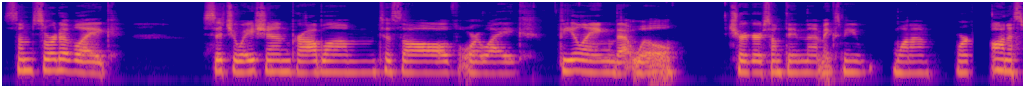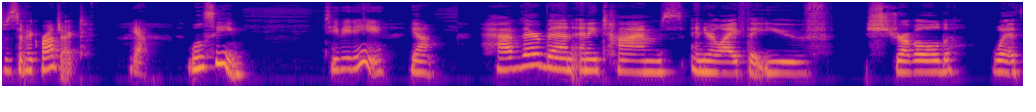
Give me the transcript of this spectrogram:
some sort of like situation, problem to solve, or like feeling that will trigger something that makes me want to work on a specific project. Yeah. We'll see. TBD. Yeah. Have there been any times in your life that you've struggled with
